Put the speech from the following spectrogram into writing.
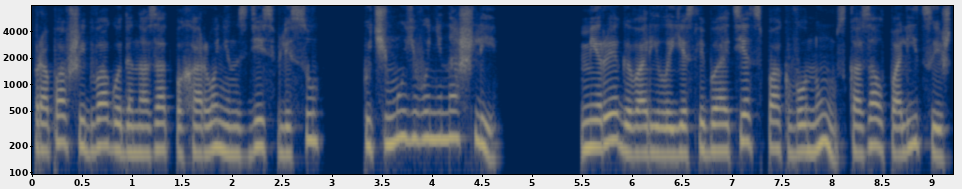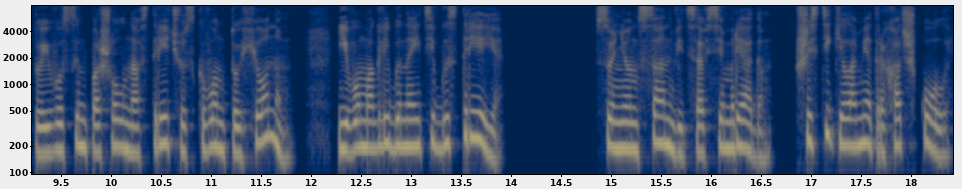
пропавший два года назад, похоронен здесь, в лесу, почему его не нашли? Мире говорила, если бы отец Пак Вону сказал полиции, что его сын пошел на встречу с Квон Тохёном, его могли бы найти быстрее. Сонён Сан ведь совсем рядом, в шести километрах от школы.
